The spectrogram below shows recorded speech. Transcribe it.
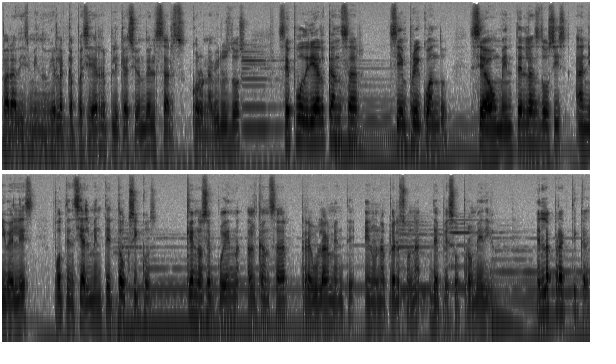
para disminuir la capacidad de replicación del SARS coronavirus 2 se podría alcanzar siempre y cuando se aumenten las dosis a niveles potencialmente tóxicos que no se pueden alcanzar regularmente en una persona de peso promedio. En la práctica,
